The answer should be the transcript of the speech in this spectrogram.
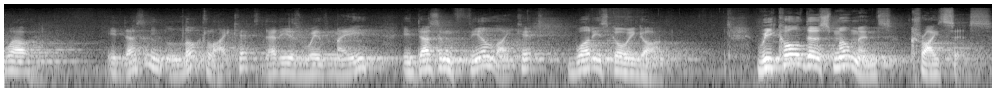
well, it doesn't look like it that is with me. It doesn't feel like it. What is going on? We call those moments crisis.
